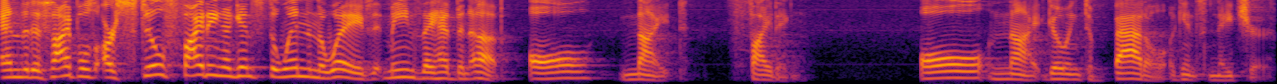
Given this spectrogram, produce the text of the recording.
and the disciples are still fighting against the wind and the waves, it means they have been up all night fighting, all night going to battle against nature.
